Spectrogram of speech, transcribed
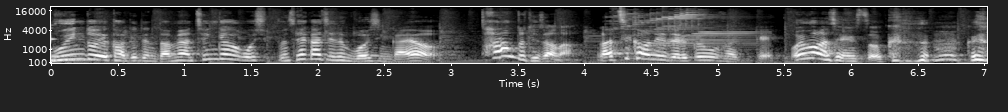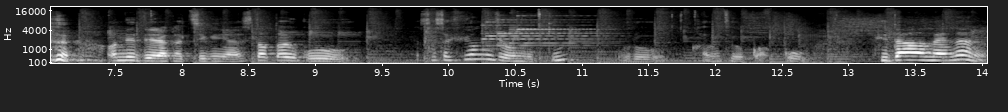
무인도에 가게 된다면 챙겨가고 싶은 세 가지는 무엇인가요? 사람도 되잖아. 라치카 언니들을 끌고 갈게. 얼마나 재밌어. 그, 그 언니들이랑 같이 그냥 수다 떨고 살짝 휴양지 온 느낌으로 가면 좋을 것 같고. 그 다음에는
